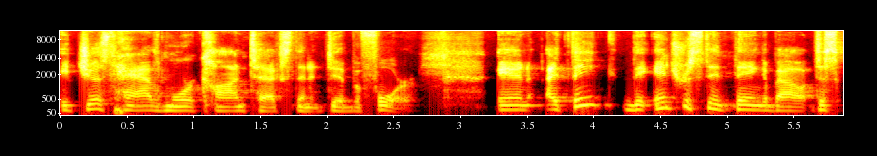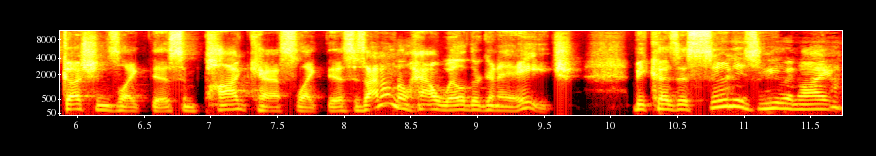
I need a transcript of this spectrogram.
it just has more context than it did before. And I think the interesting thing about discussions like this and podcasts like this is I don't know how well they're going to age because as soon as you and I,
